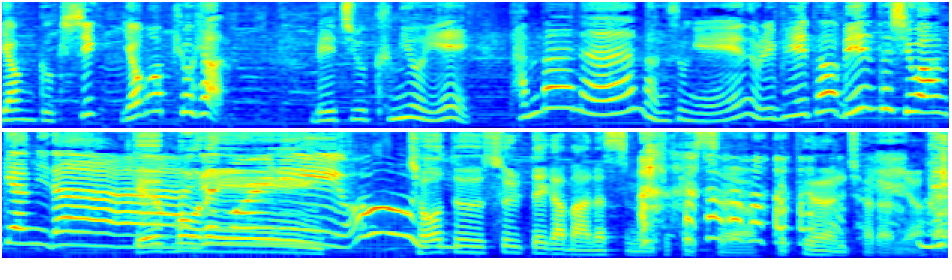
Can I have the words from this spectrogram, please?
영국식 영어 표현. 매주 금요일 단단한 방송인 우리 피터 민트 씨와 함께합니다. Good morning. Good morning. 오, 저도 쓸 때가 많았으면 좋겠어요. 그 표현처럼요. 네.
